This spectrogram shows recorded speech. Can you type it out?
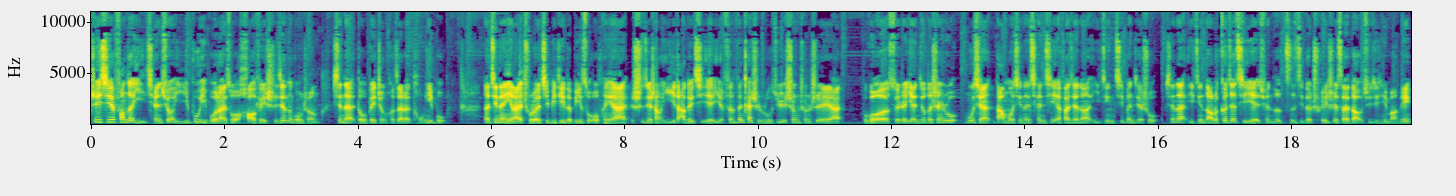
这些放在以前需要一步一步来做、耗费时间的工程，现在都被整合在了同一步。那今年以来，除了 GPT 的鼻祖 OpenAI，世界上一大堆企业也纷纷开始入局生成式 AI。不过，随着研究的深入，目前大模型的前期研发阶段已经基本结束，现在已经到了各家企业选择自己的垂直赛道去进行绑定，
